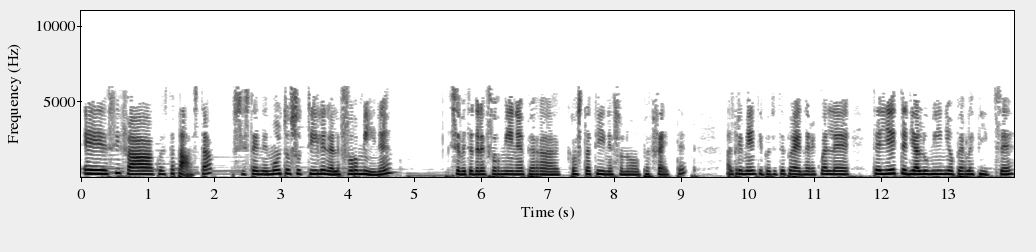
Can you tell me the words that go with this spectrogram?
e si fa questa pasta, si stende molto sottile nelle formine, se avete delle formine per eh, crostatine sono perfette, altrimenti potete prendere quelle tegliette di alluminio per le pizze,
